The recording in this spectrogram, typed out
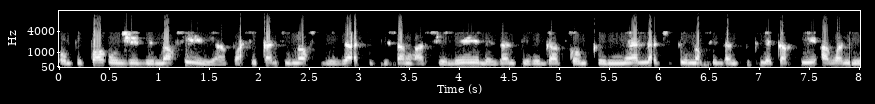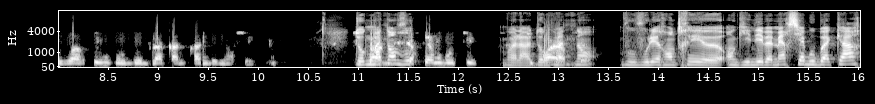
on peut pas oser de marcher hein, parce que quand tu marches déjà, tu te sens harcelé, les gens te regardent comme criminel. Tu peux marcher dans tous les quartiers avant de voir une ou deux blacks en train de marcher. Donc maintenant, vous... Voilà, donc maintenant, vous voulez rentrer euh, en Guinée. Ben, merci à Boubacar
